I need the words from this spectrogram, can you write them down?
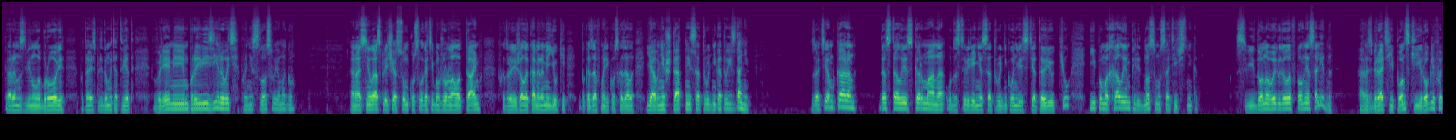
Карен сдвинула брови, пытаясь придумать ответ. Время импровизировать пронесло свое могу. Она сняла с плеча сумку с логотипом журнала «Тайм», в которой лежала камера Миюки, и, показав моряку, сказала, «Я внештатный сотрудник этого издания». Затем Карен достала из кармана удостоверение сотрудника университета Рюкю и помахала им перед носом у соотечественника. С виду оно выглядело вполне солидно, а разбирать японские иероглифы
